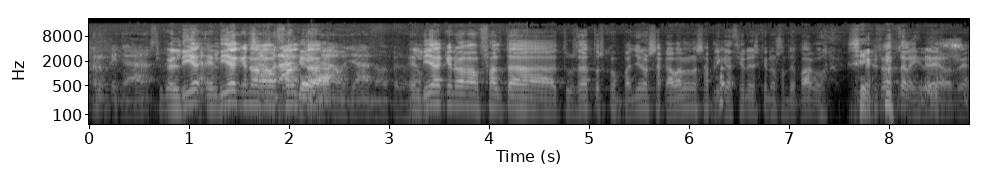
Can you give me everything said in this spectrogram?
creo que ya. El día, el día que no hagan falta. Ya, ¿no? Pero el día que no hagan falta tus datos, compañeros, acabaron las aplicaciones que no son de pago. Sí. esa es la idea, o sea.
